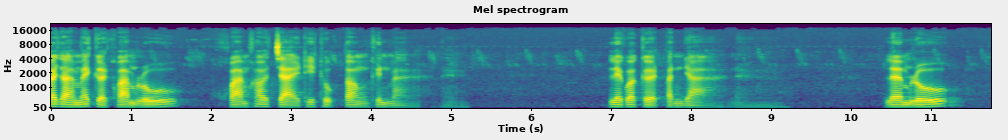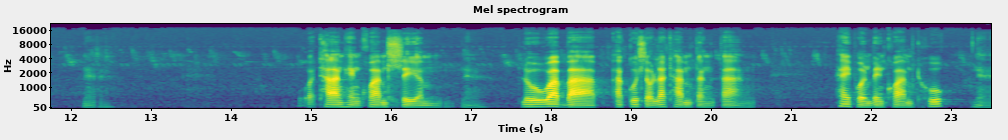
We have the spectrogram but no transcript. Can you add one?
ก็จะทำให้เกิดความรู้ความเข้าใจที่ถูกต้องขึ้นมานะเรียกว่าเกิดปัญญานะเริ่มรู้นะว่าทางแห่งความเสื่อมนะรู้ว่าบาปอากุศลธรรมต่าง ๆ ให้ผลเป็นความทุกข์นะ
